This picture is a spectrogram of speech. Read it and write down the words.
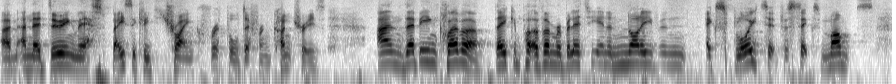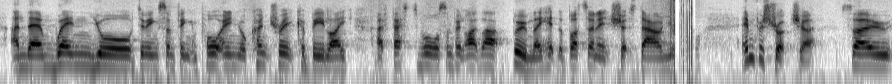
um, and they're doing this basically to try and cripple different countries. And they're being clever. They can put a vulnerability in and not even exploit it for six months. And then when you're doing something important in your country, it could be like a festival or something like that, boom, they hit the button, it shuts down your infrastructure. So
